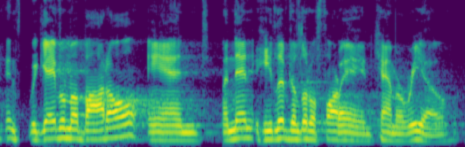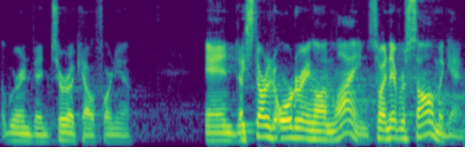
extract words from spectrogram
we gave him a bottle, and, and then he lived a little far away in Camarillo. We're in Ventura, California. And he started ordering online, so I never saw him again.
